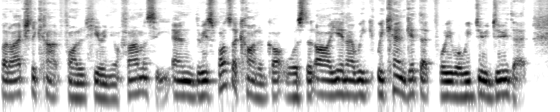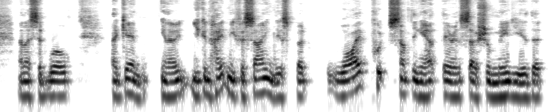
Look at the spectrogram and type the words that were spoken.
but I actually can't find it here in your pharmacy. And the response I kind of got was that, Oh, you know, we, we can get that for you. Well, we do do that. And I said, well, again, you know, you can hate me for saying this, but why put something out there in social media that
